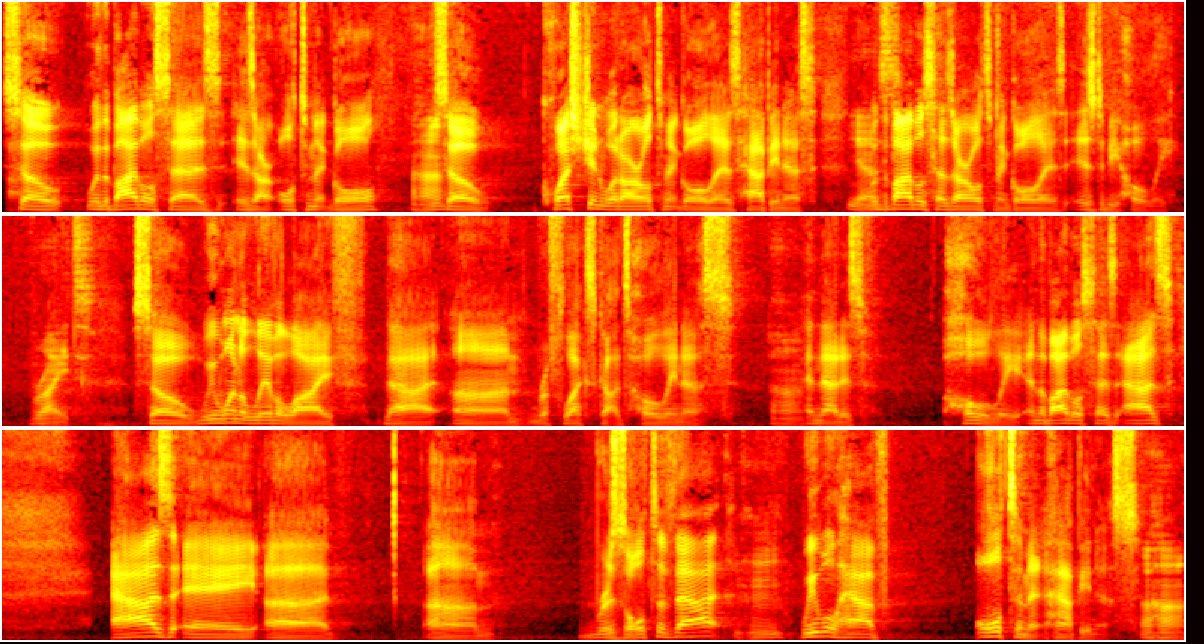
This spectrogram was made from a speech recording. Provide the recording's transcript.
so, what the Bible says is our ultimate goal. Uh-huh. So, question what our ultimate goal is happiness. Yes. What the Bible says our ultimate goal is, is to be holy. Right. So we want to live a life that um, reflects God's holiness, uh-huh. and that is holy. And the Bible says, as as a uh, um, result of that, mm-hmm. we will have ultimate happiness. Uh-huh.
